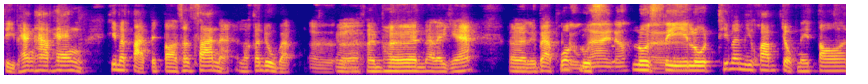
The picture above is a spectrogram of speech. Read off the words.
สี่แพร่งห้าแพร่งที่มันตัดเป็นตอนสั้นๆอะแล้วก็ดูแบบเออเอเอออเพลินๆอะไรเงี้ยเออหรือแบบพวกดูหลุดง่ายเนอะหลุดเออซีหลุดที่มันมีความจบในตอน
